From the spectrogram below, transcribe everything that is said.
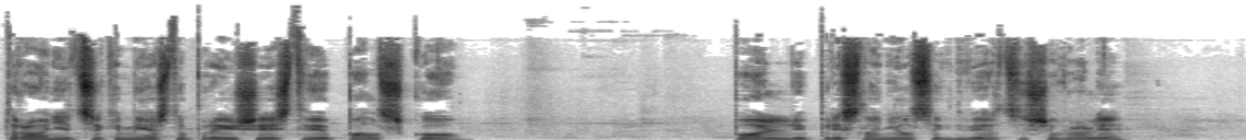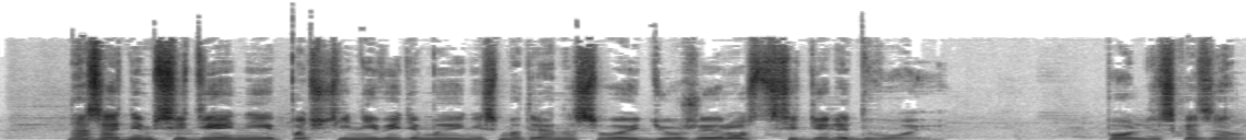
тронется к месту происшествия ползком. Полли прислонился к дверце «Шевроле». На заднем сидении, почти невидимые, несмотря на свой дюжий рост, сидели двое. Полли сказал,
